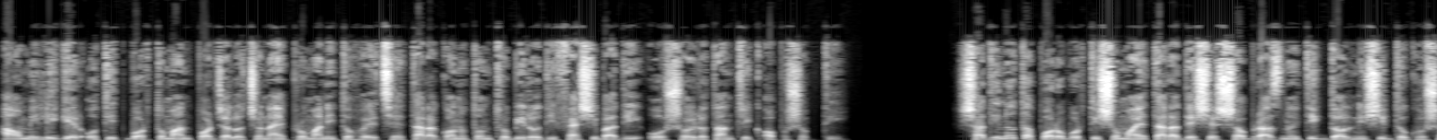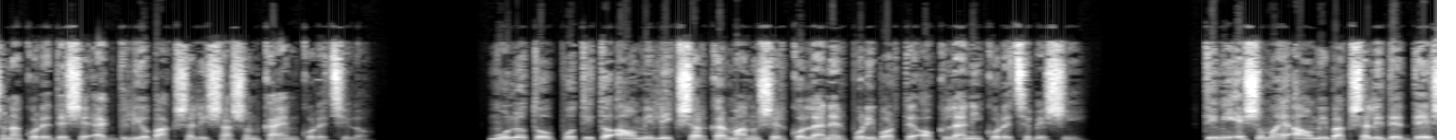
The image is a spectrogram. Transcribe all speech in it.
আওয়ামী লীগের অতীত বর্তমান পর্যালোচনায় প্রমাণিত হয়েছে তারা গণতন্ত্র বিরোধী ফ্যাসিবাদী ও স্বৈরতান্ত্রিক অপশক্তি। স্বাধীনতা পরবর্তী সময়ে তারা দেশের সব রাজনৈতিক দল নিষিদ্ধ ঘোষণা করে দেশে একদলীয় বাকশালী শাসন কায়েম করেছিল। মূলত পতিত আওয়ামী লীগ সরকার মানুষের কল্যাণের পরিবর্তে অকল্যাণই করেছে বেশি। তিনি এ সময় আওয়ামী বাকশালীদের দেশ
